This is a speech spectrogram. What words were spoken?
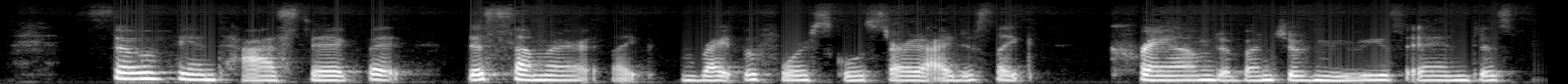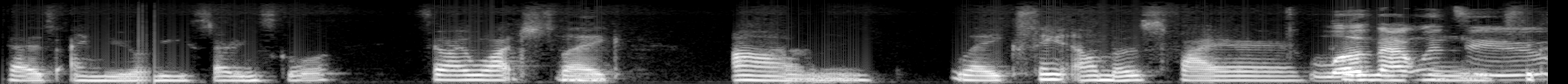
so fantastic. But this summer, like right before school started, I just like crammed a bunch of movies in just because I knew I'd be starting school. So I watched mm-hmm. like um like St. Elmo's Fire. Love that one too.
